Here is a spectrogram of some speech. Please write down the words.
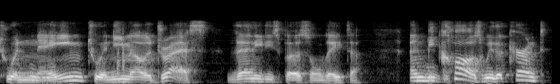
to a mm-hmm. name, to an email address, then it is personal data. And mm-hmm. because with the current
